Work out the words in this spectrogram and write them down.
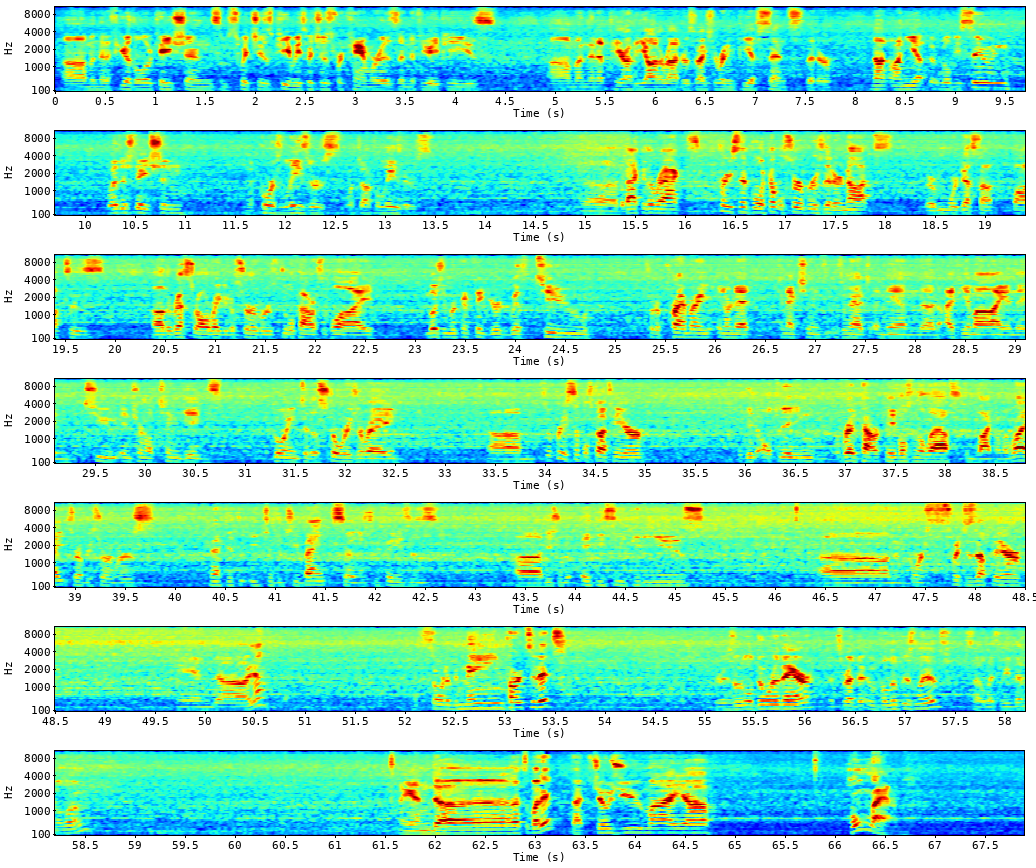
Um, and then a few other locations, some switches, PoE switches for cameras and a few APs. Um, and then up here on the auto routers, we're actually running pfSense that are not on yet, but will be soon. Weather station, and of course lasers. Watch out for lasers. Uh, the back of the rack, pretty simple. A couple servers that are not, they're more desktop boxes. Uh, the rest are all regular servers, dual power supply. Most of them are configured with two sort of primary internet connections, Ethernet, and then an IPMI, and then two internal 10 gigs going to the storage array. Um, so pretty simple stuff here. I did alternating red power cables on the left and black on the right, so every server's connected to each of the two banks, so there's two phases. Uh, these are the APC PDUs. Um, and of course, switches up there. And uh, yeah, that's sort of the main parts of it. There's a little door there. That's where the Oompa Loompas live. So let's leave them alone. And uh, that's about it. That shows you my uh, home lab.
